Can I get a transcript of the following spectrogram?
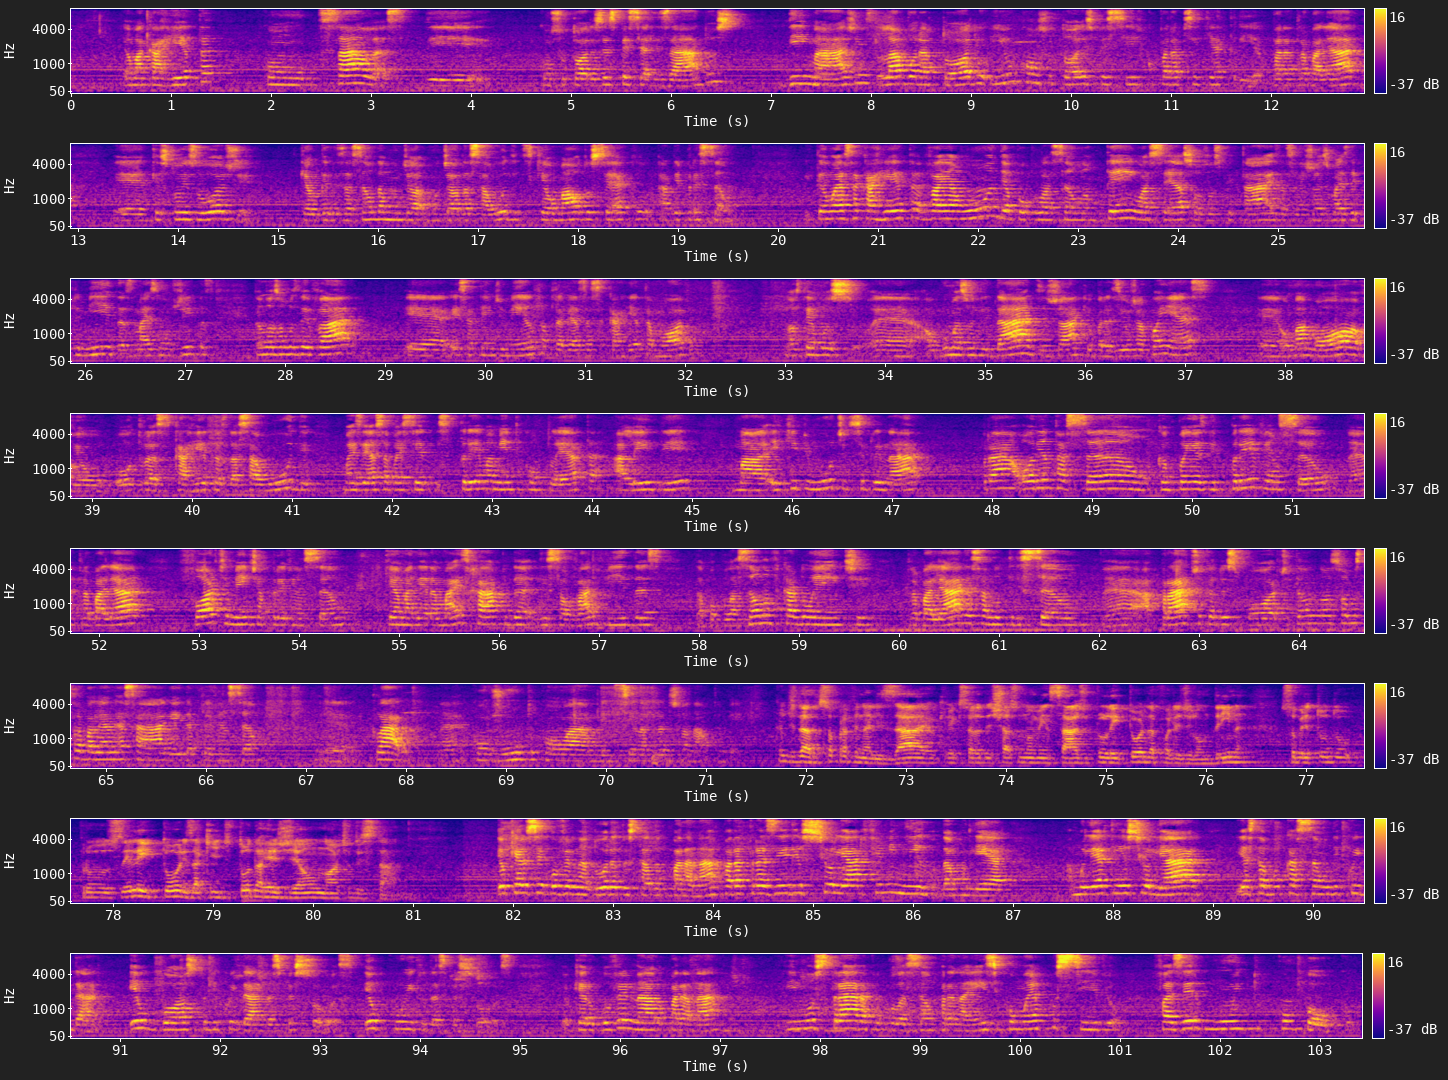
é uma carreta com salas de consultórios especializados, de imagens, laboratório e um consultório específico para a psiquiatria, para trabalhar é, questões hoje que a Organização da Mundial, Mundial da Saúde diz que é o mal do século a depressão. Então essa carreta vai aonde a população não tem o acesso aos hospitais, nas regiões mais deprimidas, mais longínquas. Então nós vamos levar é, esse atendimento através dessa carreta móvel. Nós temos é, algumas unidades já que o Brasil já conhece, é, uma móvel, outras carretas da saúde, mas essa vai ser extremamente completa, além de uma equipe multidisciplinar para orientação, campanhas de prevenção, né? trabalhar fortemente a prevenção, que é a maneira mais rápida de salvar vidas, da população não ficar doente, trabalhar essa nutrição, né? a prática do esporte. Então, nós vamos trabalhar nessa área da prevenção, é, claro, né? conjunto com a medicina tradicional também. Candidata, só para finalizar, eu queria que a senhora deixasse uma mensagem para o leitor da Folha de Londrina, sobretudo para os eleitores aqui de toda a região norte do estado. Eu quero ser governadora do estado do Paraná para trazer esse olhar feminino da mulher. A mulher tem esse olhar e esta vocação de cuidar. Eu gosto de cuidar das pessoas, eu cuido das pessoas. Eu quero governar o Paraná e mostrar à população paranaense como é possível fazer muito com pouco.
